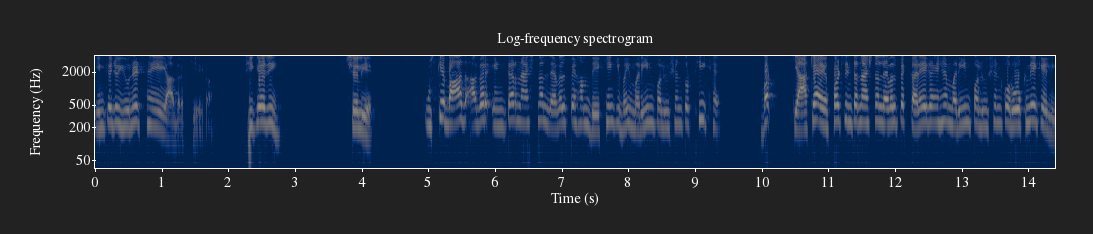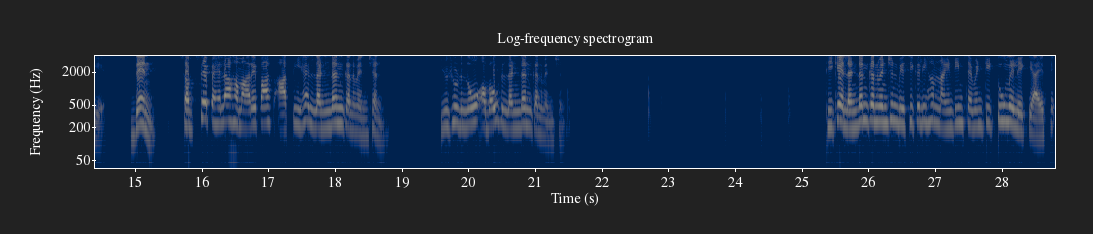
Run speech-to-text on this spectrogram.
इनके जो यूनिट्स हैं, ये याद रखिएगा। ठीक है जी? चलिए, उसके बाद अगर इंटरनेशनल लेवल पे हम देखें कि भाई, मरीन पोल्यूशन तो ठीक है, बट क्या क्या एफर्ट्स इंटरनेशनल लेवल पे करे गए हैं मरीन पोल्यूशन को रोकने के लिए? देन सबसे पहला हमारे पास आती है London convention you should know about London convention ठीक है लंदन कन्वेंशन बेसिकली हम 1972 में लेके आए थे.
